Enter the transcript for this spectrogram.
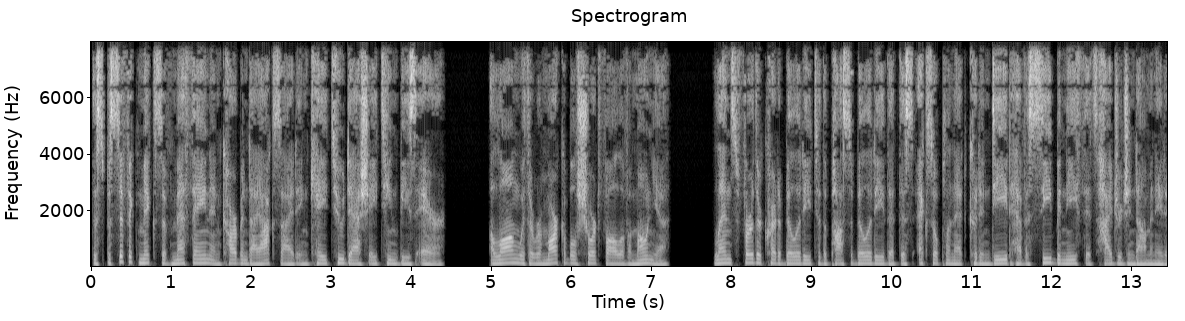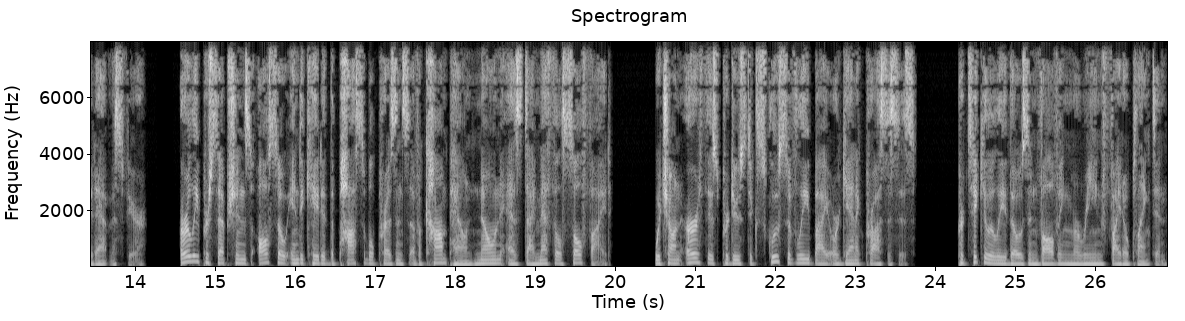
The specific mix of methane and carbon dioxide in K2-18b's air, along with a remarkable shortfall of ammonia, lends further credibility to the possibility that this exoplanet could indeed have a sea beneath its hydrogen-dominated atmosphere. Early perceptions also indicated the possible presence of a compound known as dimethyl sulfide, which on Earth is produced exclusively by organic processes, particularly those involving marine phytoplankton.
